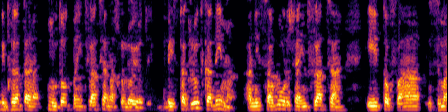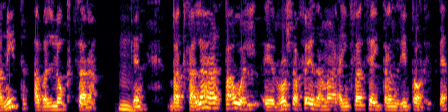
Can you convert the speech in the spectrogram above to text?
מבחינת התנודות באינפלציה, אנחנו לא יודעים. בהסתכלות קדימה, אני סבור שהאינפלציה היא תופעה זמנית, אבל לא קצרה. Mm. כן? בהתחלה פאוול, ראש הפד, אמר האינפלציה היא טרנזיטורית, כן?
